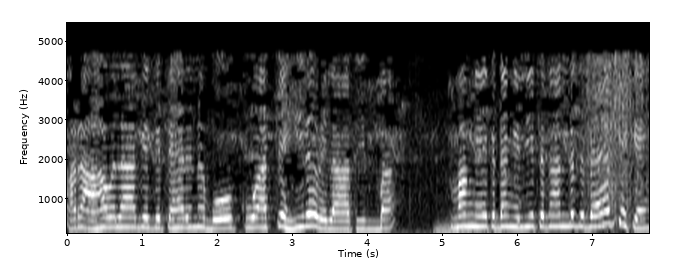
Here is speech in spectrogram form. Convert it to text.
අර අහවලාගේ ගෙට හැරෙන බෝක්කුව අස්සේ හිර වෙලා තිබ්බා. මං ඒක දැන් එළියට ගන්නද බෑග් එකෙන්.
